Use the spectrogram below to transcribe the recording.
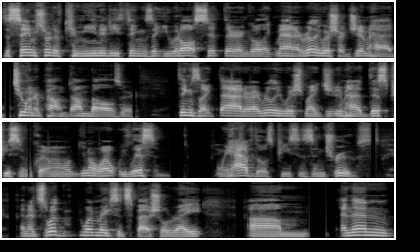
the same sort of community things that you would all sit there and go like, man, I really wish our gym had 200 pound dumbbells or things like that. Or I really wish my gym had this piece of equipment. Well, you know what? We listen and we have those pieces in truth. Yeah. And it's what, what makes it special. Right. Um, and then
